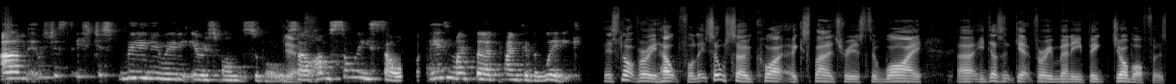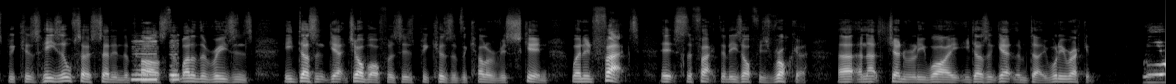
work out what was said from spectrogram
Um, it was just, it's just really, really irresponsible. Yes. So I'm sorry, Sol. Here's my third plank of the week. It's not very helpful. It's also quite explanatory as to why uh, he doesn't get very many big job offers because he's also said in the past that one of the reasons he doesn't get job offers is because of the colour of his skin, when in fact it's the fact that he's off his rocker, uh, and that's generally why he doesn't get them, Dave. What do you reckon? You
